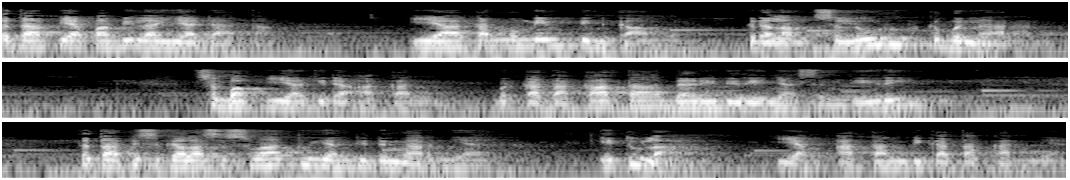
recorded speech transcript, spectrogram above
Tetapi apabila ia datang, ia akan memimpin kamu ke dalam seluruh kebenaran. Sebab ia tidak akan berkata-kata dari dirinya sendiri, tetapi segala sesuatu yang didengarnya, itulah yang akan dikatakannya.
